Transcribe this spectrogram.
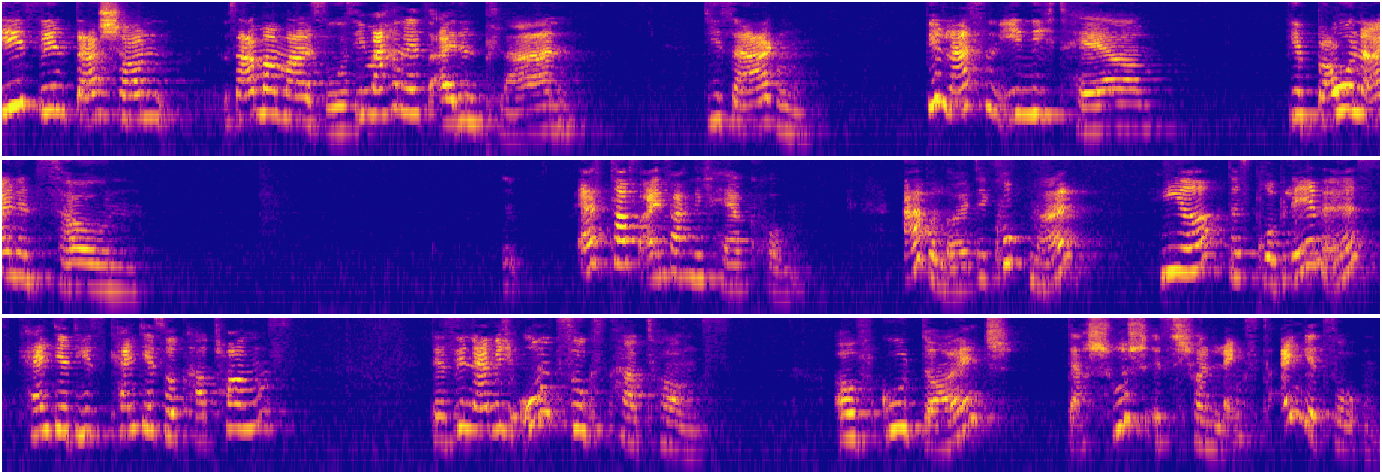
die sind da schon, sagen wir mal so, sie machen jetzt einen Plan. Die sagen, wir lassen ihn nicht her, wir bauen einen Zaun. Er darf einfach nicht herkommen. Aber Leute, guckt mal, hier das Problem ist, kennt ihr dies, kennt ihr so Kartons? Das sind nämlich Umzugskartons. Auf gut Deutsch, der Schusch ist schon längst eingezogen.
